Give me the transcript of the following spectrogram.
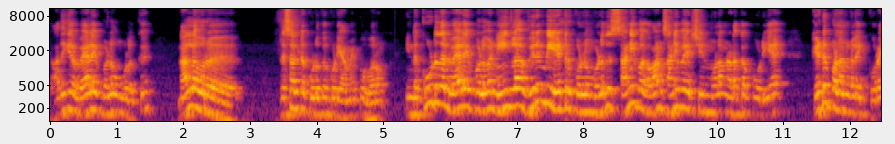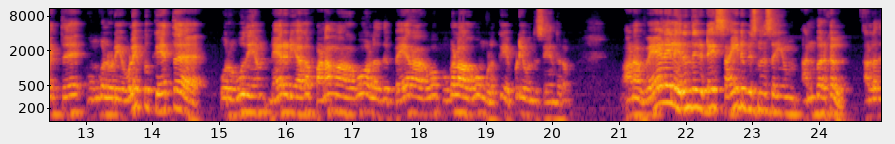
அதிக வேலைப்பளு உங்களுக்கு நல்ல ஒரு ரிசல்ட்டை கொடுக்கக்கூடிய அமைப்பு வரும். இந்த கூடுதல் வேலை பழுவை நீங்களா விரும்பி ஏற்றுக்கொள்ளும் பொழுது சனி பகவான் சனி பயிற்சியின் மூலம் நடக்கக்கூடிய கெடு பலன்களை குறைத்து உங்களுடைய உழைப்புக்கு ஏத்த ஒரு ஊதியம் நேரடியாக பணமாகவோ அல்லது பெயராகவோ புகழாகவோ உங்களுக்கு எப்படி வந்து சேர்ந்துடும்? ஆனால் வேலையில் இருந்துகிட்டே சைடு பிஸ்னஸ் செய்யும் அன்பர்கள் அல்லது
